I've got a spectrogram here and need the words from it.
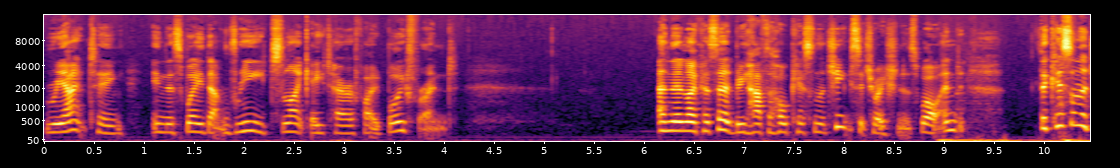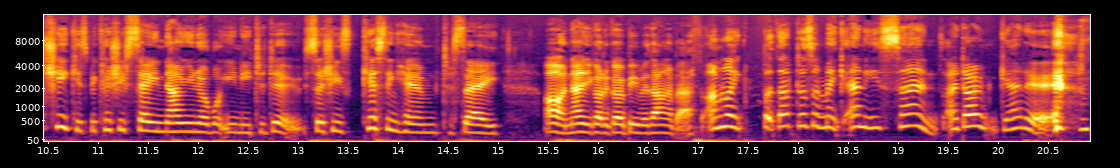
reacting in this way that reads like a terrified boyfriend. And then, like I said, we have the whole kiss on the cheek situation as well. And the kiss on the cheek is because she's saying, now you know what you need to do. So she's kissing him to say, oh, now you got to go be with Annabeth. I'm like, but that doesn't make any sense. I don't get it.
